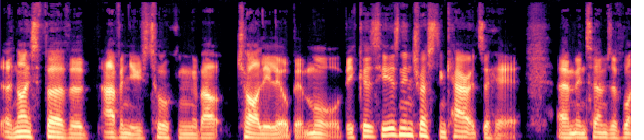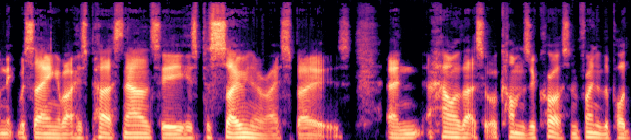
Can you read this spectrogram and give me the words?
a nice further avenue avenues talking about Charlie a little bit more because he is an interesting character here, um, in terms of what Nick was saying about his personality, his persona, I suppose, and how that sort of comes across. And friend of the pod,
